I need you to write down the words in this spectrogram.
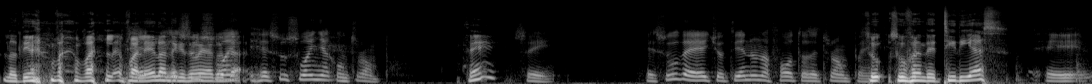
Lo tiene para leerlo antes que se Jesús vaya a contar. Jesús sueña con Trump. ¿Sí? Sí. Jesús, de hecho, tiene una foto de Trump. Su- ¿Sufren de TDS? eh,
